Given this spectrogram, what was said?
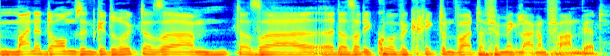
meine Daumen sind gedrückt, dass er, dass er, dass er die Kurve kriegt und weiter für McLaren fahren wird.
